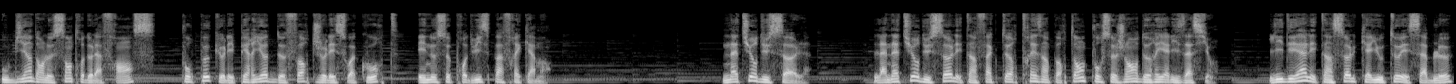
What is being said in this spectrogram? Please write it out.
ou bien dans le centre de la France, pour peu que les périodes de forte gelée soient courtes, et ne se produisent pas fréquemment. Nature du sol. La nature du sol est un facteur très important pour ce genre de réalisation. L'idéal est un sol caillouteux et sableux,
